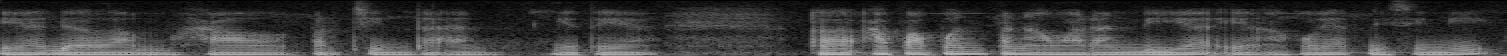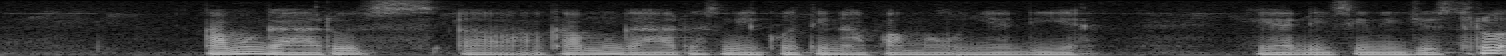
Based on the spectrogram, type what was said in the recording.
ya dalam hal percintaan gitu ya. Uh, apa pun penawaran dia yang aku lihat di sini kamu nggak harus uh, kamu nggak harus ngikutin apa maunya dia ya di sini justru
